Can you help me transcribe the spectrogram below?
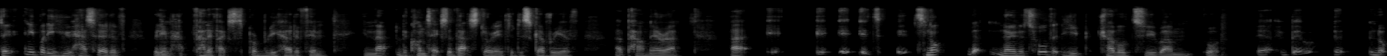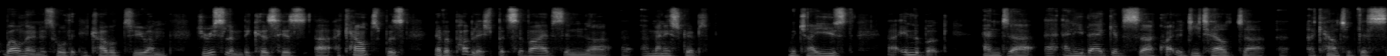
So anybody who has heard of William Halifax has probably heard of him in that the context of that story of the discovery of Palmyra. It, it, it's it's not known at all that he traveled to, um, or uh, uh, not well known at all that he traveled to um, Jerusalem because his uh, account was never published but survives in uh, a manuscript which I used uh, in the book. And uh, and he there gives quite a detailed account of this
